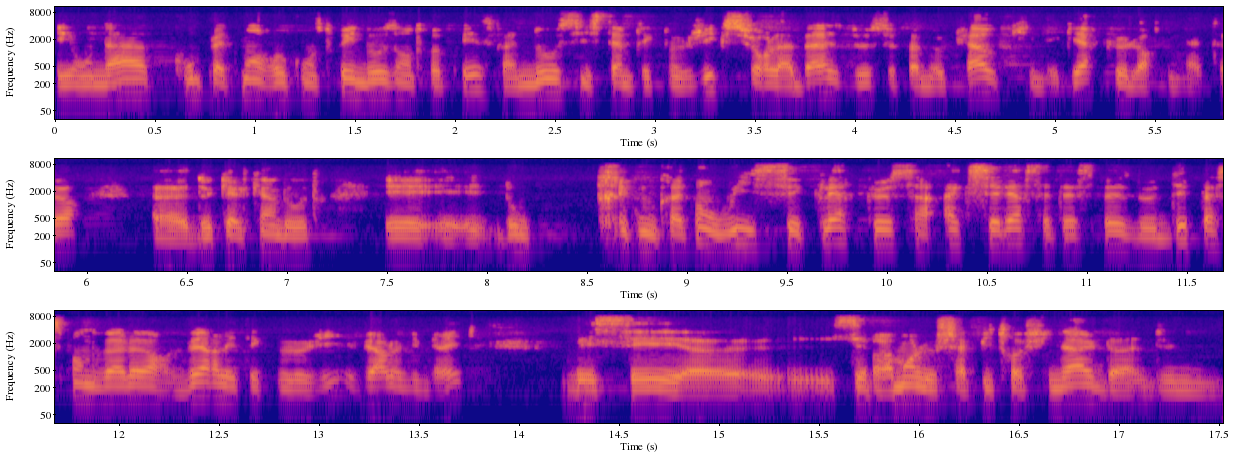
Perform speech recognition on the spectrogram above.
et on a complètement reconstruit nos entreprises, enfin nos systèmes technologiques sur la base de ce fameux cloud qui n'est guère que l'ordinateur euh, de quelqu'un d'autre. Et, donc très concrètement, oui, c'est clair que ça accélère cette espèce de déplacement de valeur vers les technologies, vers le numérique, mais c'est euh, vraiment le chapitre final d'une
